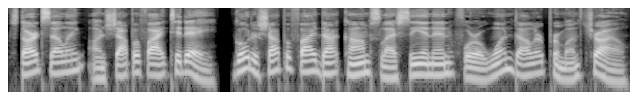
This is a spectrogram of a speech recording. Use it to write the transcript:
Start selling on Shopify today. Go to shopify.com slash CNN for a $1 per month trial.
